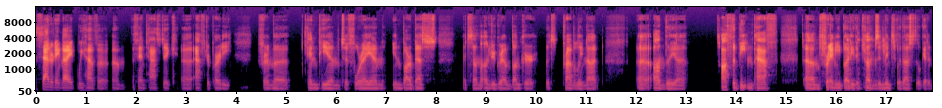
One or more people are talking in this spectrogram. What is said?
Saturday night we have a, um, a fantastic uh, after party from uh, 10 p.m. to 4 a.m. in Barbès at some underground bunker that's probably not uh, on the uh, off the beaten path. Um, for anybody that comes and mints with us, they'll get a,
